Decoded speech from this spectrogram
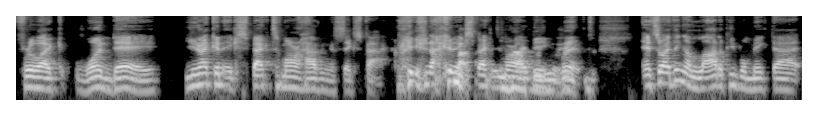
for like one day, you're not going to expect tomorrow having a six pack, right? You're not going to expect tomorrow being ripped. And so I think a lot of people make that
